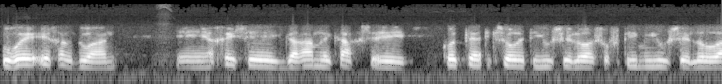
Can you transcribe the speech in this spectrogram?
הוא רואה איך ארדואן, אה, אחרי שגרם לכך שכל כלי התקשורת יהיו שלו, השופטים יהיו שלו,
